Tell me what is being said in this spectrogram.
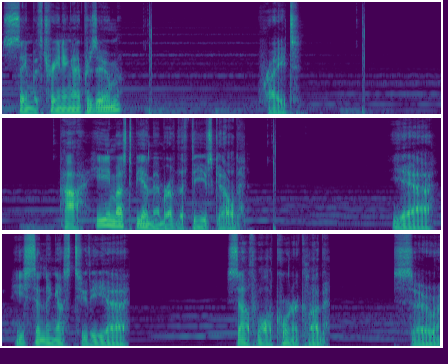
Same with training, I presume? Right. Ah, he must be a member of the Thieves Guild. Yeah, he's sending us to the, uh, Southwall Corner Club. So,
